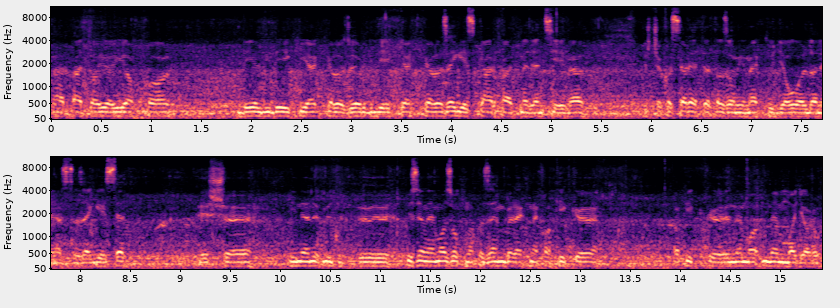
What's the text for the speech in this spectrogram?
kárpátaljaiakkal, délvidékiekkel, az őrvidékiekkel, az egész Kárpát-medencével, és csak a szeretet az, ami meg tudja oldani ezt az egészet. És ö, üzenem azoknak az embereknek, akik, akik nem, nem magyarok,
